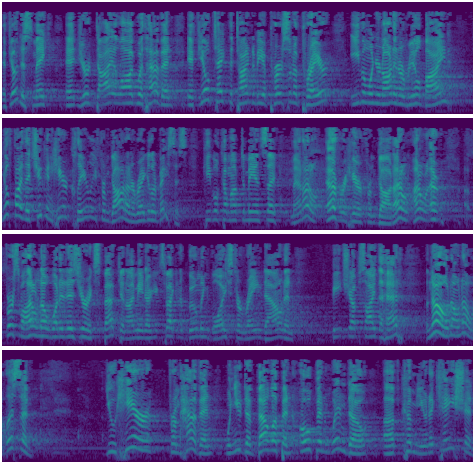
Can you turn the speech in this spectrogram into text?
If you'll just make it your dialogue with heaven, if you'll take the time to be a person of prayer, even when you're not in a real bind, you'll find that you can hear clearly from God on a regular basis. People come up to me and say, man, I don't ever hear from God. I don't, I don't ever, first of all, I don't know what it is you're expecting. I mean, are you expecting a booming voice to rain down and beat you upside the head? No, no, no. Listen. You hear from heaven when you develop an open window of communication.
